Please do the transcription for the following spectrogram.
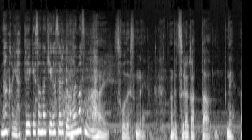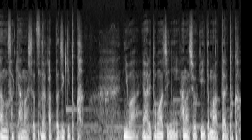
なんかやっていけそうな気がするって思いますもんね。はい、そうですね。なんで辛かった、ね、あのさっき話した辛かった時期とかにはやはり友達に話を聞いてもらったりとか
